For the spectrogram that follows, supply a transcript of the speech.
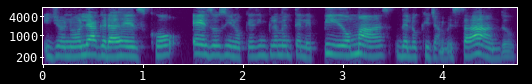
y yo no le agradezco eso, sino que simplemente le pido más de lo que ya me está dando.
